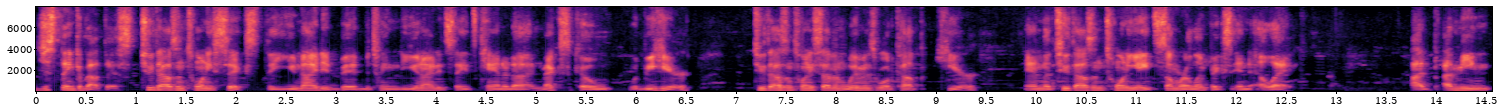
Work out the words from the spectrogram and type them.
just think about this 2026 the united bid between the united states canada and mexico would be here 2027 women's world cup here and the 2028 Summer Olympics in LA. I, I mean,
